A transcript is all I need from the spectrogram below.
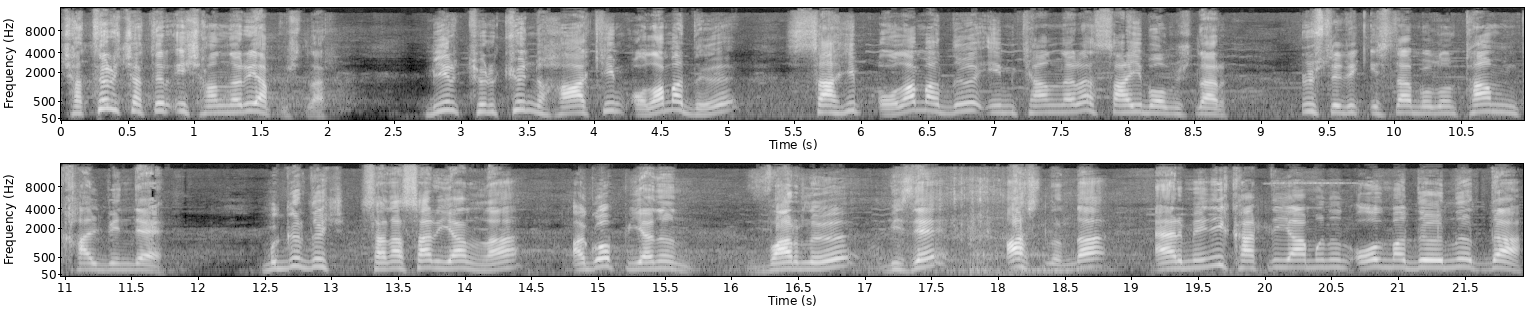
çatır çatır iş hanları yapmışlar. Bir Türk'ün hakim olamadığı, sahip olamadığı imkanlara sahip olmuşlar. Üstelik İstanbul'un tam kalbinde Mıgırdıç Sanasaryan'la Agopya'nın varlığı bize aslında Ermeni katliamının olmadığını da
